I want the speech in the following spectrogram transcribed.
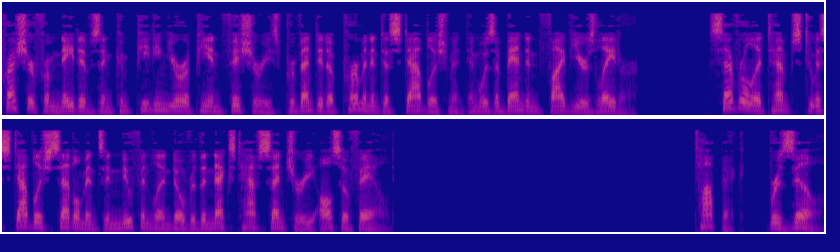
Pressure from natives and competing European fisheries prevented a permanent establishment and was abandoned five years later. Several attempts to establish settlements in Newfoundland over the next half-century also failed. Brazil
